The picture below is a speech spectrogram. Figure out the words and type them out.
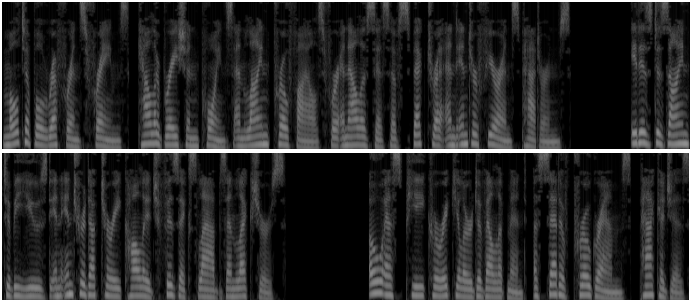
multiple reference frames, calibration points and line profiles for analysis of spectra and interference patterns. It is designed to be used in introductory college physics labs and lectures. OSP Curricular Development, a set of programs, packages,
